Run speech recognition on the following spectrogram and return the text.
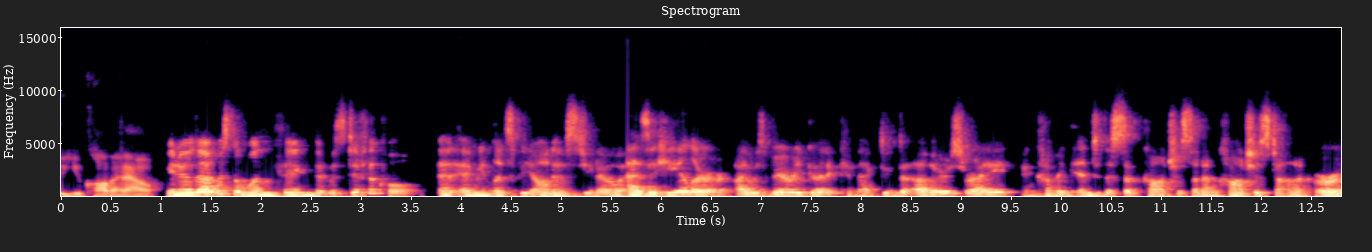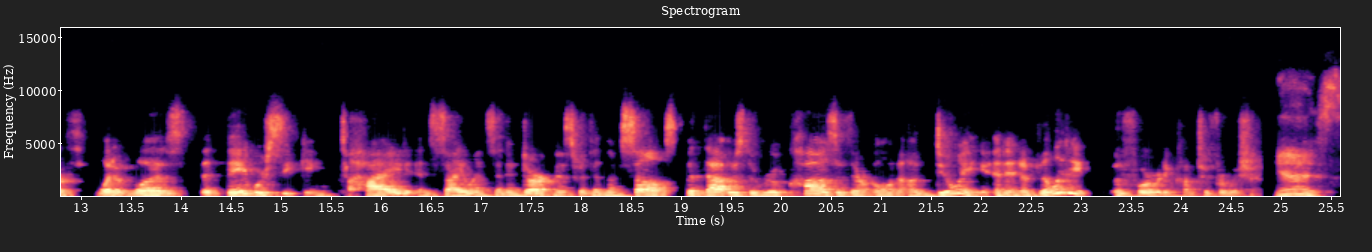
you call that out. You know, that was the one thing that was difficult. And I mean, let's be honest, you know, as a healer, I was very good at connecting to others, right? And coming into the subconscious and unconscious to unearth what it was that they were seeking to hide in silence and in darkness within themselves. But that was the root cause of their own undoing and inability to move forward and come to fruition. Yes.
